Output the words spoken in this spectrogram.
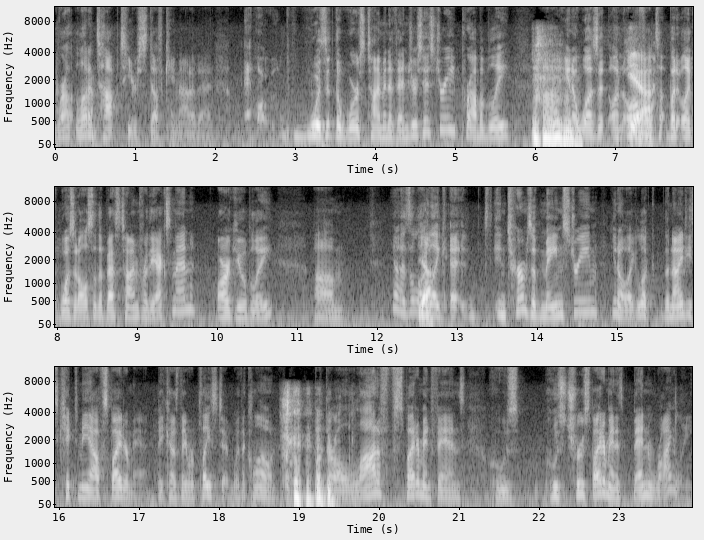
ro- a lot of top tier stuff came out of that. Was it the worst time in Avengers history? Probably. Uh, you know, was it an Yeah. awful? T- but like, was it also the best time for the X Men? Arguably. Um, yeah, there's a lot Yeah. like uh, in terms of mainstream. You know, like look, the '90s kicked me off Spider-Man because they replaced him with a clone. but there are a lot of Spider-Man fans whose whose true Spider-Man is Ben Reilly,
